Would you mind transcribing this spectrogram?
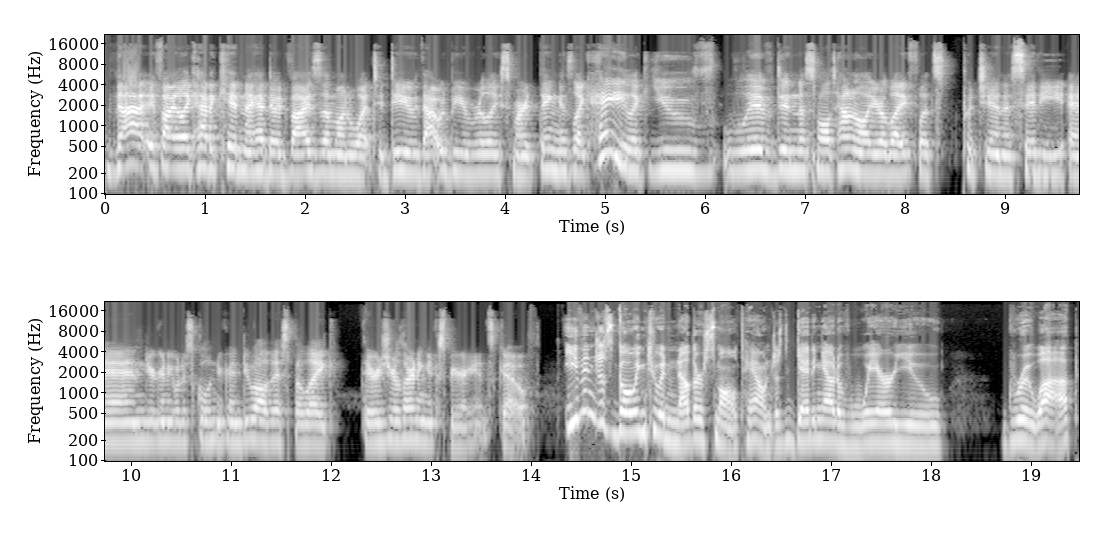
that if I like had a kid and I had to advise them on what to do, that would be a really smart thing is like, hey, like you've lived in a small town all your life, let's put you in a city mm-hmm. and you're going to go to school and you're going to do all this, but like there's your learning experience. Go. even just going to another small town, just getting out of where you grew up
